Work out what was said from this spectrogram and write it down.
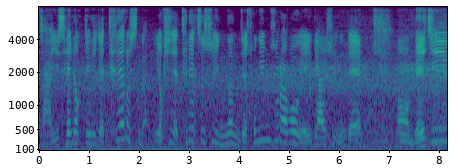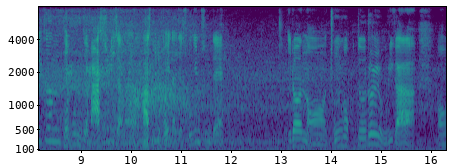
자, 이 세력들이 이제 트랙을 쓴다. 역시 이제 트랙 쓸 수 있는 이제 속임수라고 얘기할 수 있는데 어, 매직은 대부분 이제 마술이잖아요. 마술이 거의 다 이제 속임수인데 이런 어, 종목들을 우리가 어,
